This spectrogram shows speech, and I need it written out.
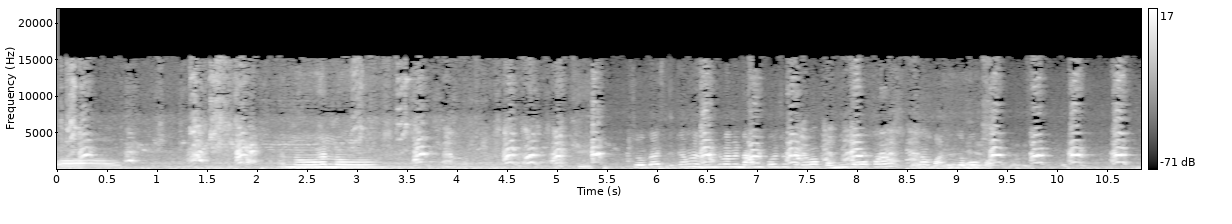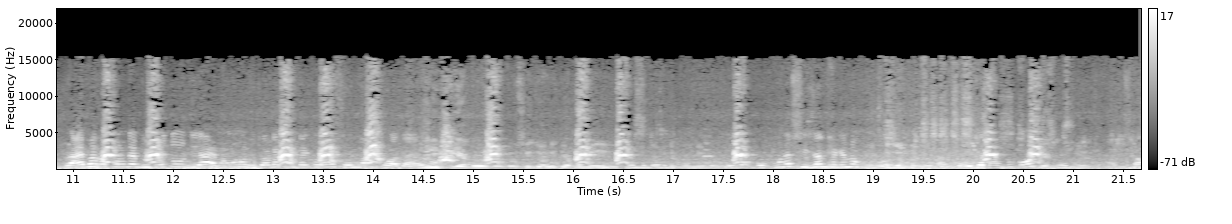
wow. Hello' hello' so' guys এতিয়া মানে যোনটো আমি দাম কৈছোঁ কেতিয়াবা কমি যাব পাৰে কেতিয়াবা বাঢ়ি যাবও পাৰে। প্ৰায়ভাগ আপোনালোকে ভিডিঅ'টো দিয়া এমাহমানৰ ভিতৰতে কণ্টেক্ট কৰিলে ফোন নাম পোৱা যায়। এতিয়াতো এইটো ছিজন এতিয়া কমেই এতিয়া মোটামুটি বাৰু। এতিয়া মানে ছিজন থাকে ন। ছিজন থাকে। আচ্ছা এতিয়া দামটো কম? কম আচ্ছা।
